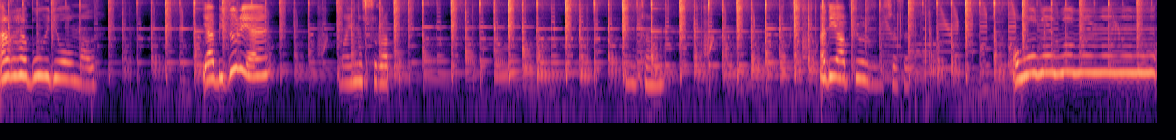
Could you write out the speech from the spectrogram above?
Arkadaşlar bu video olmalı. Ya bir dur ya. Maymun surat. Tamam. Hadi yapıyoruz bu sefer. Allah Allah Allah Allah Allah Allah.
